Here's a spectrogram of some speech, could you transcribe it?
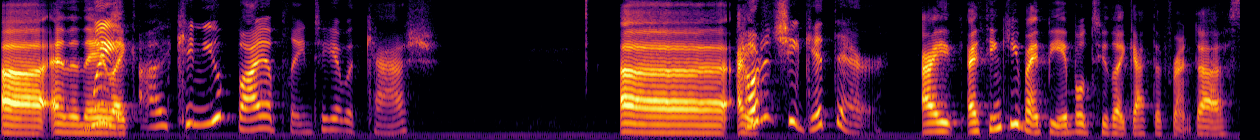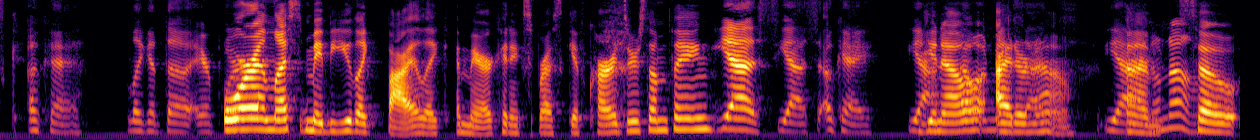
Uh, and then they Wait, like, uh, can you buy a plane ticket with cash? uh, How I, did she get there? I I think you might be able to like at the front desk. Okay. Like at the airport. Or unless maybe you like buy like American Express gift cards or something. Yes, yes. Okay. Yeah. You know, I don't sense. know. Yeah, I Um, don't know. So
